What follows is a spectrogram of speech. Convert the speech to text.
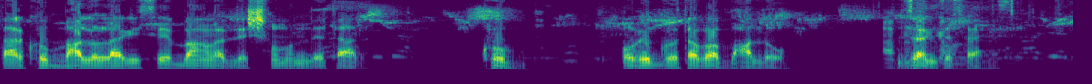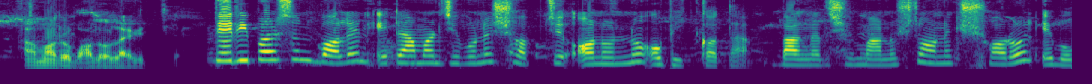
তার খুব ভালো লাগিছে বাংলাদেশ সম্বন্ধে তার খুব অভিজ্ঞতা বা ভালো জানতে চায়। আমারও ভালো লাগছে। তেরি পার্সন বলেন এটা আমার জীবনের সবচেয়ে অনন্য অভিজ্ঞতা। বাংলাদেশের মানুষরা অনেক সরল এবং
